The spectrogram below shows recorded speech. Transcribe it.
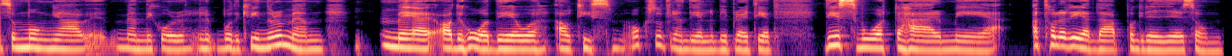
som många människor, både kvinnor och män med ADHD och autism också för den delen, bipolaritet. Det är svårt det här med att hålla reda på grejer som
